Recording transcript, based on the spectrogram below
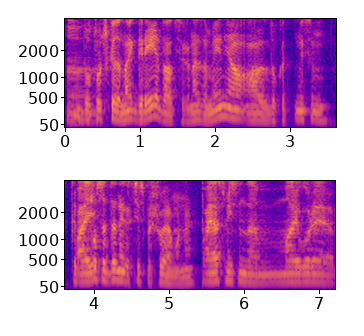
Um, do točke, da naj gre, da se ga naj zamenja, ali dokaj, mislim, je, to se zdaj nekaj sprašujemo. Ne? Pa jaz mislim, da Marijo je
